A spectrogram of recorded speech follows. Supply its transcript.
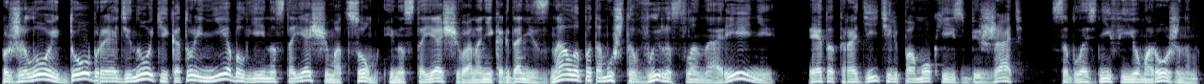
пожилой, добрый, одинокий, который не был ей настоящим отцом, и настоящего она никогда не знала, потому что выросла на арене, этот родитель помог ей сбежать, соблазнив ее мороженым.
